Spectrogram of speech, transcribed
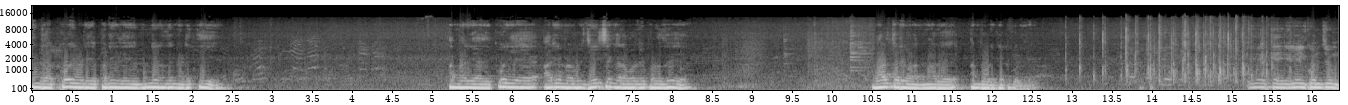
இந்த கோயிலுடைய பணிகளை முன்னிருந்து நடத்தி மரியாதைக்குரிய ஆரியமரவர் ஜெய்சங்கர் அவர்கள் இப்பொழுது வாழ்த்துறை வழங்குமாறு அன்போடு கேட்டுக்கொள்கிறேன் இயற்கை எழில் கொஞ்சம்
